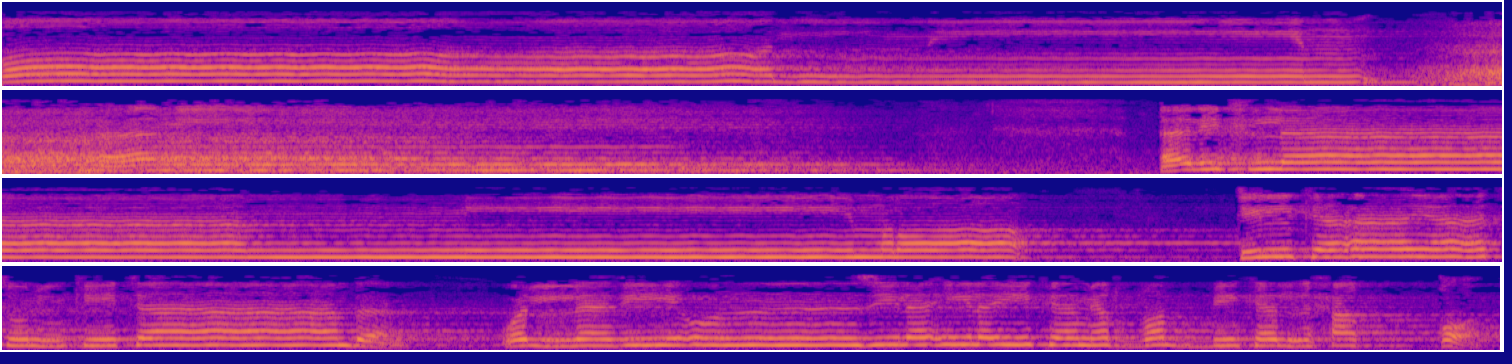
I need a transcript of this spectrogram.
الضالين. آمين. ألف تلك آيات الكتاب والذي أنزل إليك من ربك الحق.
